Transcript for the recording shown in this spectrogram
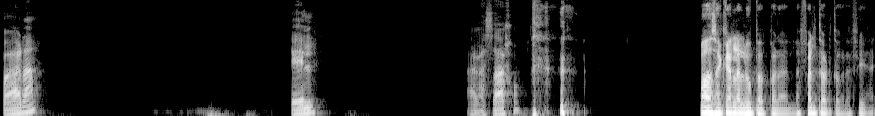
Para el agasajo. Vamos a sacar la lupa para la falta de ortografía. ahí.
